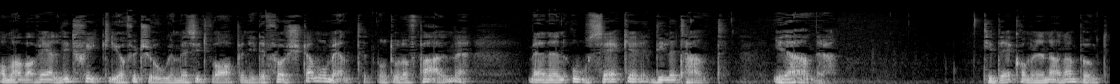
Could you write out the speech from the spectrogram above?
om han var väldigt skicklig och förtrogen med sitt vapen i det första momentet mot Olof Palme men en osäker dilettant i det andra. Till det kommer en annan punkt.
